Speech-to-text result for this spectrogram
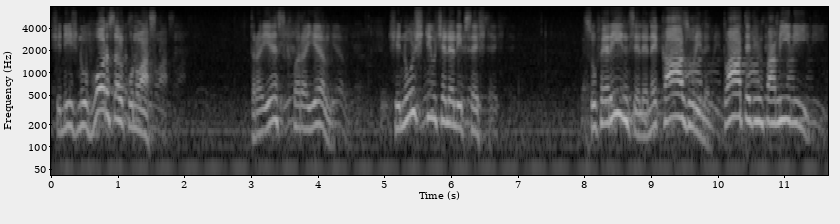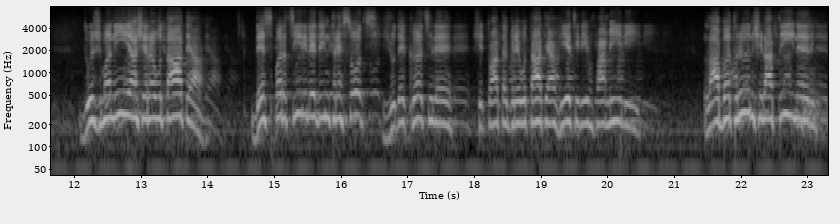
și nici nu vor să-L cunoască. Trăiesc fără El și nu știu ce le lipsește. Suferințele, necazurile, toate din familii, dușmănia și răutatea, despărțirile dintre soți, judecățile și toată greutatea vieții din familii, la bătrâni și la tineri,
